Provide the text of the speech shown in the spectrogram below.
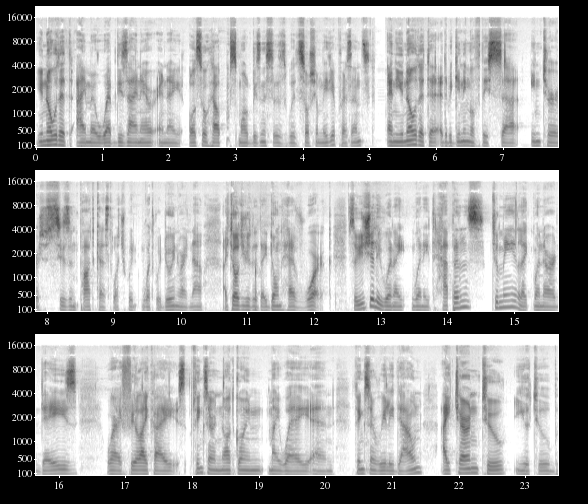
you know that I'm a web designer and I also help small businesses with social media presence. And you know that uh, at the beginning of this uh, inter-season podcast, what we what we're doing right now, I told you that I don't have work. So usually when I when it happens to me, like when our days where I feel like I things are not going my way and things are really down, I turn to YouTube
